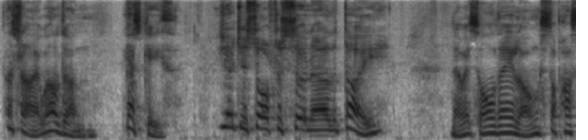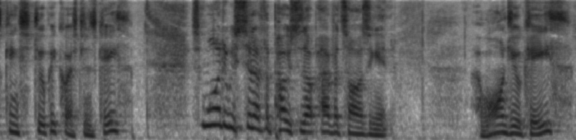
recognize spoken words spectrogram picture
That's right, well done. Yes, Keith. Is that just after a certain hour of the day? No, it's all day long. Stop asking stupid questions, Keith. So why do we still have the posters up advertising it? I warned you, Keith.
